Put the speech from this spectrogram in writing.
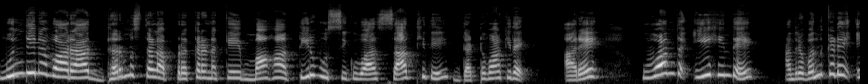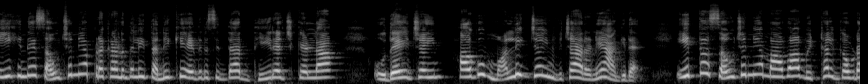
ಮುಂದಿನ ವಾರ ಧರ್ಮಸ್ಥಳ ಪ್ರಕರಣಕ್ಕೆ ಮಹಾ ತಿರುವು ಸಿಗುವ ಸಾಧ್ಯತೆ ದಟ್ಟವಾಗಿದೆ. ಅರೆ, ಒಂದು ಈ ಹಿಂದೆ, ಅಂದ್ರೆ ಒಂದು ಕಡೆ ಈ ಹಿಂದೆ ಸೌಜನ್ಯ ಪ್ರಕರಣದಲ್ಲಿ ತನಿಖೆ ಎದುರಿಸಿದ್ದ ಧೀರಜ್ ಕೆಳ್ಳ, ಉದಯ್ ಜೈನ್ ಹಾಗೂ ಮಲ್ಲಿಕ್ ಜೈನ್ ವಿಚಾರಣೆ ಆಗಿದೆ. ಇತ್ತ ಸೌಜನ್ಯ ಮಾವ ವಿಠಲ್ ಗೌಡ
